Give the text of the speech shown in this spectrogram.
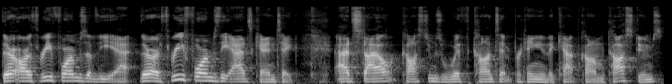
there are three forms of the ad, there are three forms the ads can take: ad style, costumes with content pertaining to Capcom costumes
